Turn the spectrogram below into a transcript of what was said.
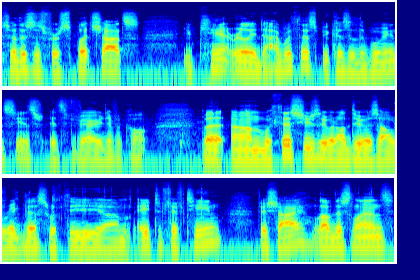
So this is for split shots. You can't really dive with this because of the buoyancy. It's, it's very difficult. But um, with this, usually what I'll do is I'll rig this with the um, 8 to 15 fisheye, love this lens,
